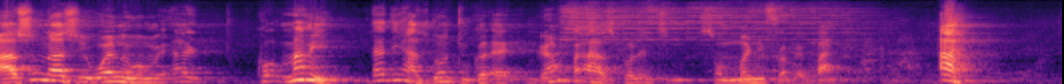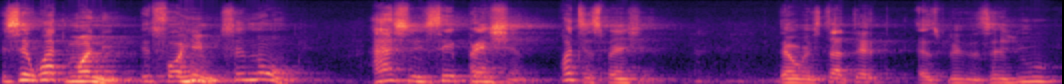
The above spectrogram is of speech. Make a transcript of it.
As soon as you went home, I called, Mommy, Daddy has gone to, uh, Grandpa has collected some money from a bank. Ah, he said, What money? It's for him. He said, No. I him, he Pension. What is pension? Then we started explaining. He said, You,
